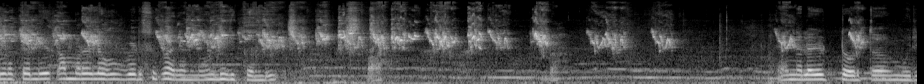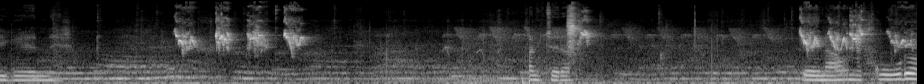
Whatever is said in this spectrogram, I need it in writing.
ഇവിടെ തന്നെ നമ്മുടെ ലവ് ബേഡ്സ്. ഇതാ. ഇന്നലെ ഇട്ട് കൊടുത്ത കാണിച്ചുതരാം. ഏ, ഞാൻ ഒന്ന് കൂടുക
